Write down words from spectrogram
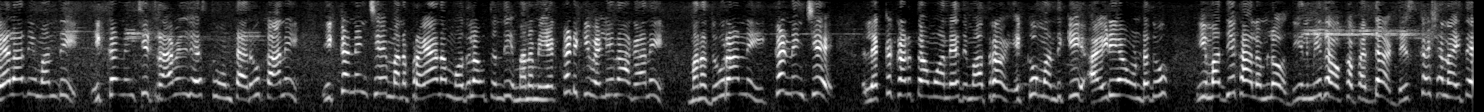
వేలాది మంది ఇక్కడి నుంచి ట్రావెల్ చేస్తూ ఉంటారు. కానీ ఇక్కడి నుంచే మన ప్రయాణం మొదలవుతుంది. మనం ఎక్కడికి వెళ్ళినా కానీ మన దూరాన్ని ఇక్కడి నుంచే లెక్క కడతాము అనేది మాత్రం ఎక్కువ మందికి ఐడియా ఉండదు. ఈ మధ్య కాలంలో దీని మీద ఒక పెద్ద డిస్కషన్ అయితే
